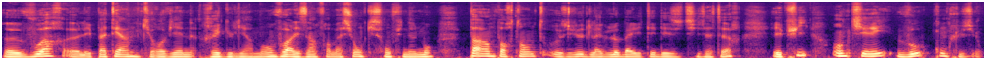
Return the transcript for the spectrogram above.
voir les patterns qui reviennent régulièrement, voir les informations qui sont finalement pas importantes aux yeux de la globalité des utilisateurs, et puis en tirer vos conclusions.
